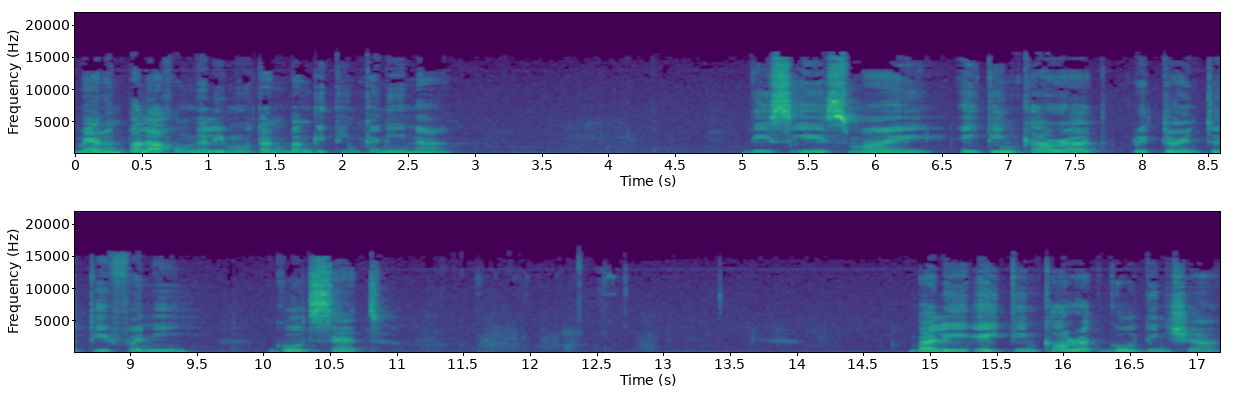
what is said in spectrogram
Meron pala akong nalimutan banggitin kanina. This is my 18 karat Return to Tiffany gold set. Bali, 18 karat gold din siya.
